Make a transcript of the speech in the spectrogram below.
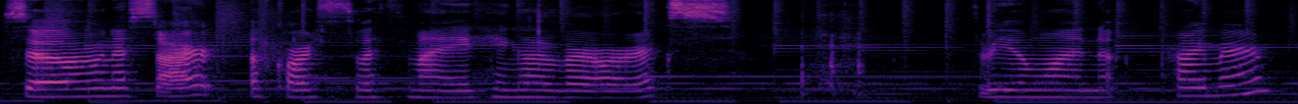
So I'm to start, of course, with my Hangover RX 3-in-1 primer.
